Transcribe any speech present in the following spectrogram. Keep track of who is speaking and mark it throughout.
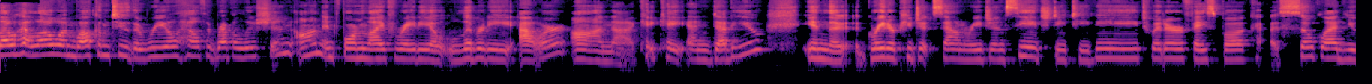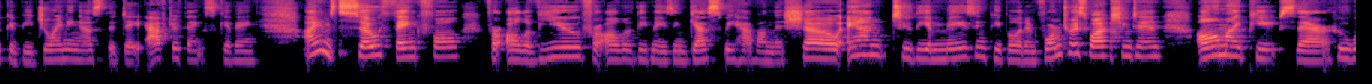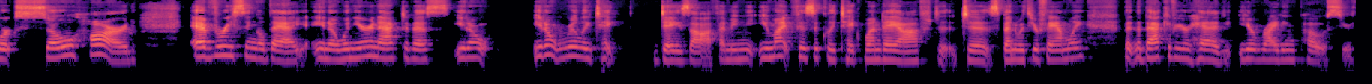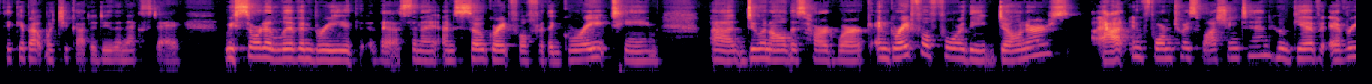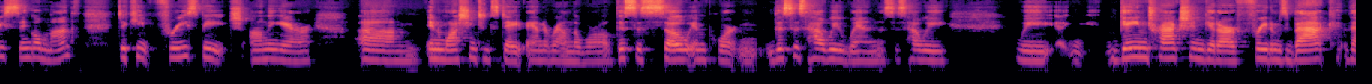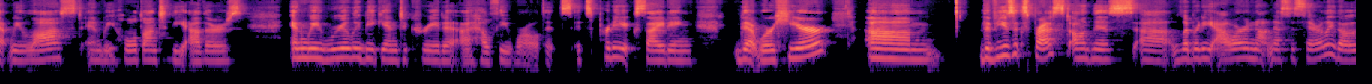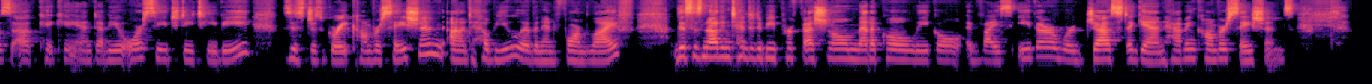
Speaker 1: Hello, hello, and welcome to the Real Health Revolution on Inform Life Radio Liberty Hour on uh, KKNW in the Greater Puget Sound region, CHD TV, Twitter, Facebook. So glad you could be joining us the day after Thanksgiving. I am so thankful for all of you, for all of the amazing guests we have on this show, and to the amazing people at Informed Choice Washington, all my peeps there who work so hard every single day. You know, when you're an activist, you don't you don't really take days off. I mean, you might physically take one day off to, to spend with your family, but in the back of your head, you're writing posts. You're thinking about what you got to do the next day. We sort of live and breathe this, and I, I'm so grateful for the great team uh, doing all this hard work, and grateful for the donors at Informed Choice Washington who give every single month to keep free speech on the air um, in Washington state and around the world. This is so important. This is how we win. This is how we we gain traction, get our freedoms back that we lost, and we hold on to the others. And we really begin to create a, a healthy world. It's it's pretty exciting that we're here. Um, the views expressed on this uh, Liberty Hour, not necessarily those of KKNW or CHD TV. This is just great conversation uh, to help you live an informed life. This is not intended to be professional, medical, legal advice either. We're just, again, having conversations.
